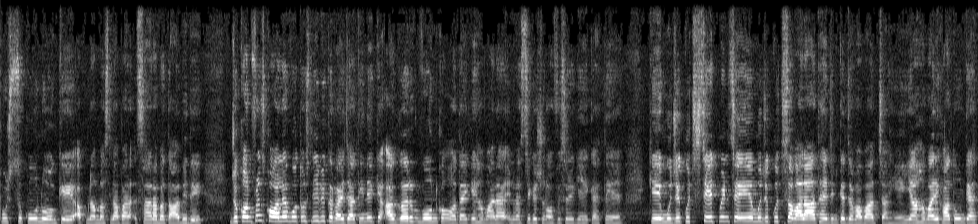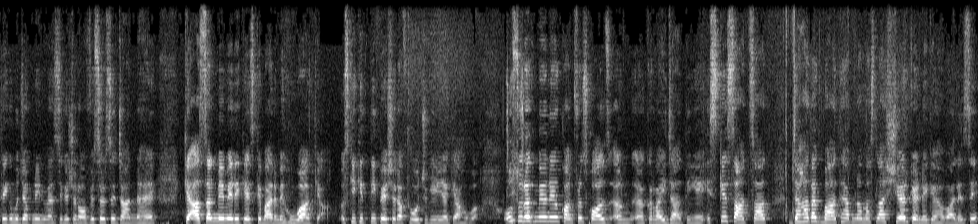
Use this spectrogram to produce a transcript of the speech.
पुरसकून हो के अपना मसला सारा बता भी दे। जो कॉन्फ्रेंस कॉल है वो तो इसलिए भी करवाई जाती है कि अगर वो उनका होता है कि हमारा इन्वेस्टिगेशन ऑफिसर ये कहते हैं कि मुझे कुछ स्टेटमेंट चाहिए मुझे कुछ सवाल हैं जिनके जवाब चाहिए या हमारी खातून कहते हैं कि मुझे अपने इन्वेस्टिगेशन ऑफिसर से जानना है कि असल में मेरे केस के बारे में हुआ क्या उसकी कितनी पेशरफ हो चुकी है या क्या हुआ। उस सूरत में उन्हें कॉन्फ्रेंस कॉल करवाई जाती हैं। इसके साथ साथ जहाँ तक बात है अपना मसला शेयर करने के हवाले से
